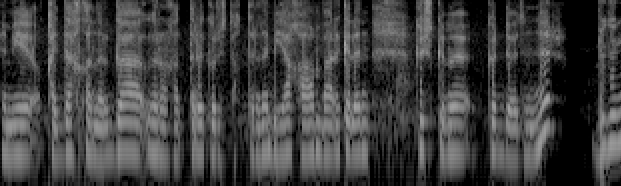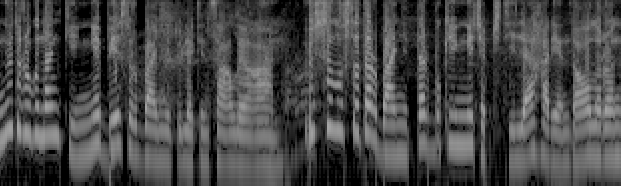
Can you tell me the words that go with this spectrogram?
эми кайдах ханарга ырагаттары көрүстактарына бия хаан бары келен күскеме. Бүгүнгү туругунан кийинге бес урбанит үлетин саглыга. Үс сыл устатар баниттар бу кийинге чепчитиле харенда олорон,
